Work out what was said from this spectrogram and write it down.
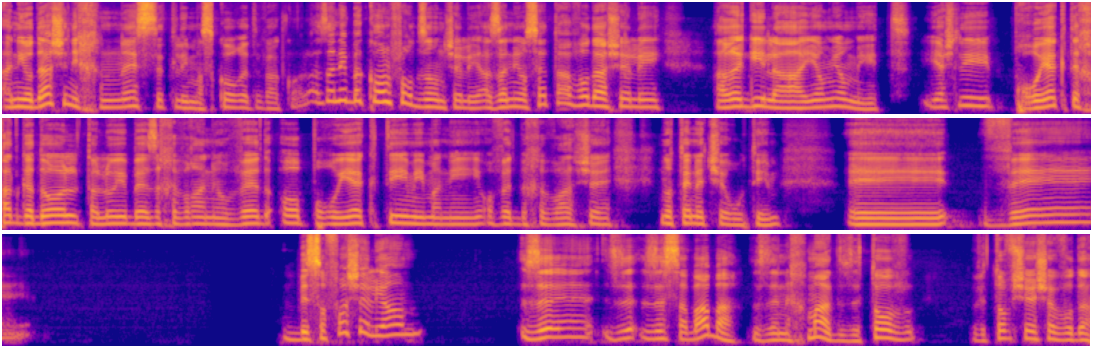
אני יודע שנכנסת לי משכורת והכול, אז אני בקומפורט זון שלי, אז אני עושה את העבודה שלי. הרגילה, היומיומית. יש לי פרויקט אחד גדול, תלוי באיזה חברה אני עובד, או פרויקטים אם אני עובד בחברה שנותנת שירותים. אה, ובסופו של יום, זה, זה, זה סבבה, זה נחמד, זה טוב, וטוב שיש עבודה.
